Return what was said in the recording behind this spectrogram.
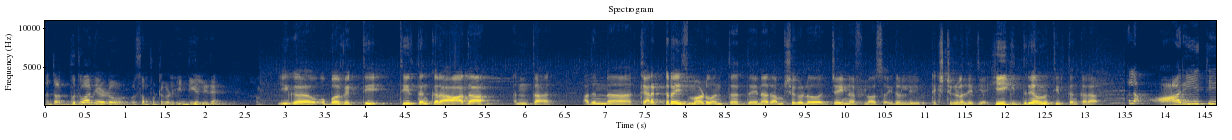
ಅಂತ ಅದ್ಭುತವಾದ ಎರಡು ಸಂಪುಟಗಳು ಹಿಂದಿಯಲ್ಲಿದೆ. ಈಗ ಒಬ್ಬ ವ್ಯಕ್ತಿ ತೀರ್ಥಂಕರ ಆದ ಅಂತ ಅದನ್ನು ಕ್ಯಾರೆಕ್ಟರೈಸ್ ಮಾಡುವಂಥದ್ದು ಏನಾದ್ರು ಅಂಶಗಳು ಜೈನ ಫಿಲಾಸ ಇದರಲ್ಲಿ ಟೆಕ್ಸ್ಟ್ಗಳಲ್ಲಿ ಇದೆಯಾ? ಹೀಗಿದ್ರೆ ಅವನು ತೀರ್ಥಂಕರ. ಅಲ್ಲ ಆ ರೀತಿ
